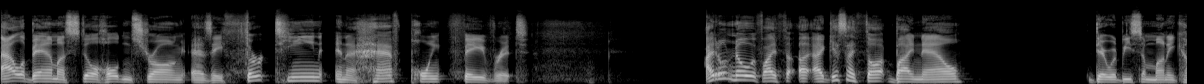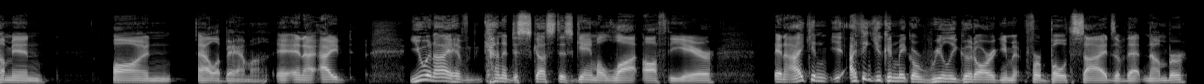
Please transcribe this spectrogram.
Alabama still holding strong as a 13 and a half point favorite. I don't know if I th- I guess I thought by now there would be some money come in on Alabama. And I, I you and I have kind of discussed this game a lot off the air. And I can I think you can make a really good argument for both sides of that number.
